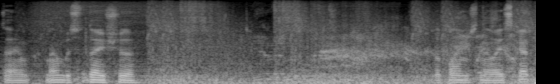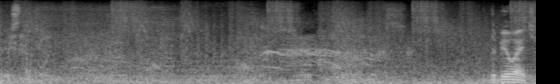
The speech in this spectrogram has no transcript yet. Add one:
Так, нам бы сюда еще дополнительные войска переслать. Добивайте.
